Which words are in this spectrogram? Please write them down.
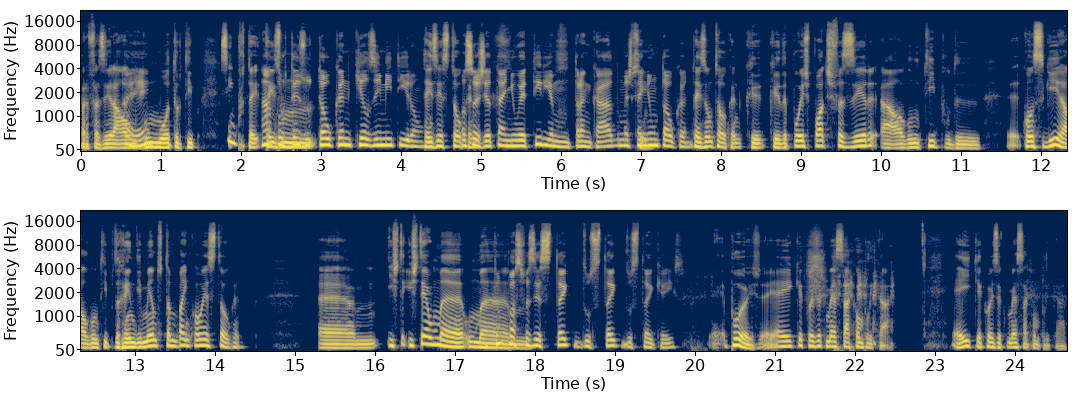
para fazer algum ah, é? outro tipo. Sim, porque, ah, tens, porque um... tens o token que eles emitiram. Tens esse token. Ou seja, tenho o Ethereum trancado, mas Sim. tenho um token. Tens um token que, que depois podes fazer algum tipo de. Uh, conseguir algum tipo de rendimento também com esse token. Um, isto, isto é uma, uma. Então posso fazer stake do stake do stake, é isso? É, pois, é aí que a coisa começa a complicar. É aí que a coisa começa a complicar.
